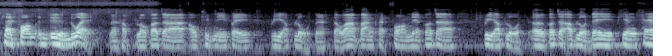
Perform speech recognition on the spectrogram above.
แพลตฟอร์มอื่น ๆ ด้วยนะครับ เราก็จะเอาคลิปนี้ไปรีอัปโหลดนะ แต่ว่าบางแพลตฟอร์มเนี่ยก็จะรีอัปโหลด เออ ก็จะอัปโหลดได้เพียงแค่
